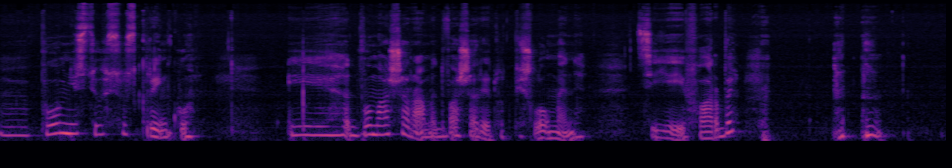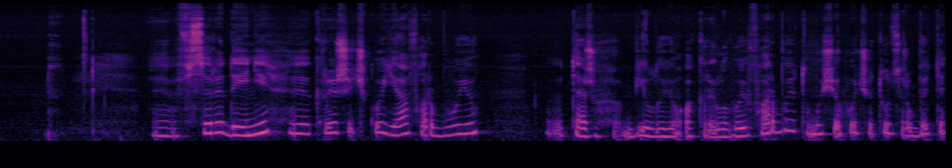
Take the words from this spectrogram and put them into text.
е, повністю всю скриньку. І двома шарами, два шари тут пішло у мене цієї фарби. Е, Всередині е, кришечку я фарбую теж білою акриловою фарбою, тому що хочу тут зробити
